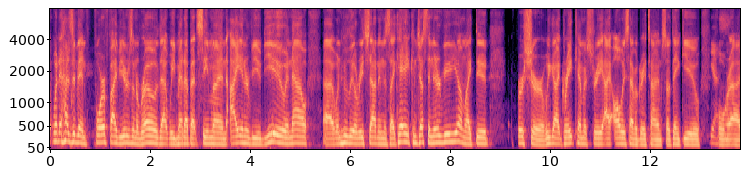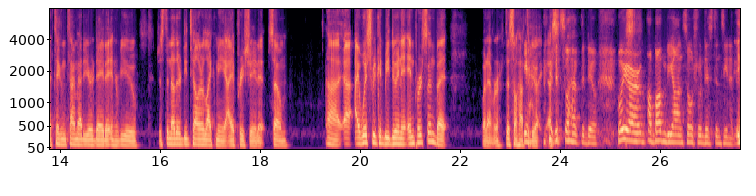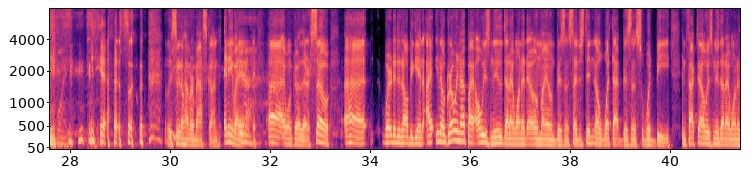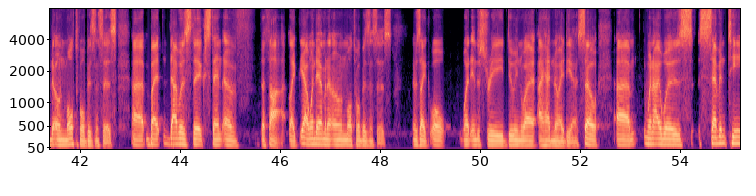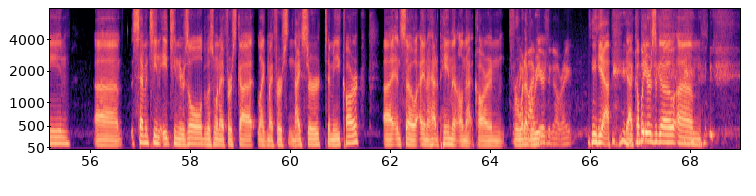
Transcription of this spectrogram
what has it been four or five years in a row that we met up at SEMA and I interviewed you, and now uh, when Julio reached out and is like, "Hey, can Justin interview you?" I'm like, dude. For sure, we got great chemistry. I always have a great time. So thank you yes for uh, taking the time out of your day to interview just another detailer like me. I appreciate it. So uh, I- I wish we could be doing it in person, but whatever. This will have to do, I guess. this will have to do we are above and beyond social distancing at this point yes. At least we don't have our mask on. Anyway, Yeah. uh, I won't go there. So, uh, where did it all begin? I, you know, growing up, I always knew that I wanted to own my own business. I just didn't know what that business would be. In fact, I always knew that I wanted to own multiple businesses. Uh, but that was the extent of the thought. Like, yeah, one day I'm going to own multiple businesses. It was like, well, what industry doing what? I had no idea. So, um, when I was 17, um 17 18 years old was when i first got like my first nicer to me car uh, and so and i had a payment on that car and for like whatever reason years ago right yeah yeah a couple years ago um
